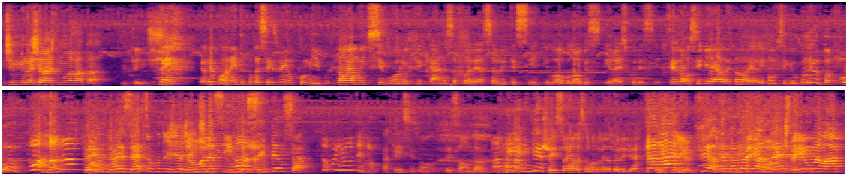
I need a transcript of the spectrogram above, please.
de Minas Gerais do mundo Avatar. Entendi. Bem, eu recomendo que vocês venham comigo. Não é muito seguro ficar nessa floresta ao anoitecer e logo logo irá escurecer. Vocês vão seguir ela, então? É, vão seguir o grupo? Eba, voa? Porra, Hannah, Tem- Então exército pra proteger a gente. manda assim, Hannah. sem pensar. Tamo junto, irmão. Ok, vocês vão, vocês estão andando. Ninguém, ninguém achou estranho ela ser uma dominadora de ar. Caralho! Fia, tem tatuagem na testa. veio um lá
